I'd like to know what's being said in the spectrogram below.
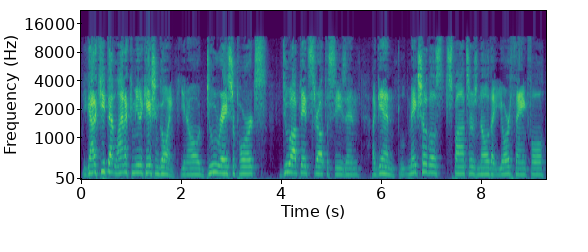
you got to keep that line of communication going. You know, do race reports, do updates throughout the season. Again, make sure those sponsors know that you're thankful.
